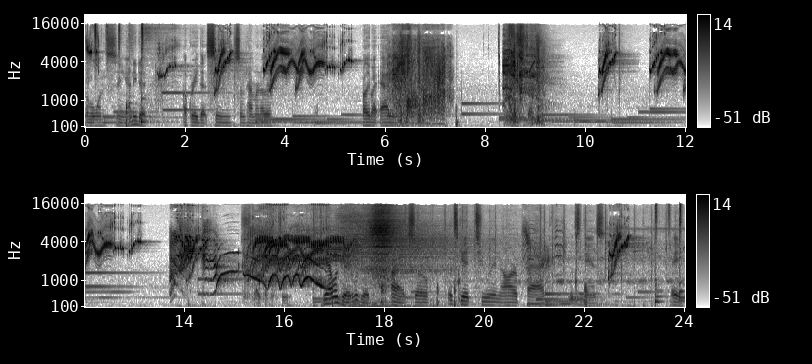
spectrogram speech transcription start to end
level 1 sing. I need to upgrade that sing sometime or another. Probably by adding stuff. Yeah, we're good, we're good. Alright, so let's get two in our pack. Let's dance. Hey.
